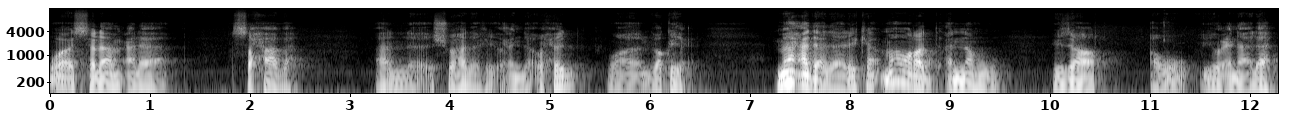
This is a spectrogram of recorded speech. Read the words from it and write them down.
والسلام على الصحابة الشهداء في عند أحد والبقيع. ما عدا ذلك ما ورد أنه يزار أو يعنى له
